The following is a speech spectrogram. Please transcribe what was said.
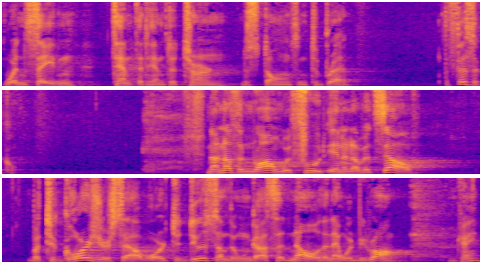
when Satan tempted him to turn the stones into bread, the physical. Now, nothing wrong with food in and of itself, but to gorge yourself or to do something when God said no, then that would be wrong. Okay?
